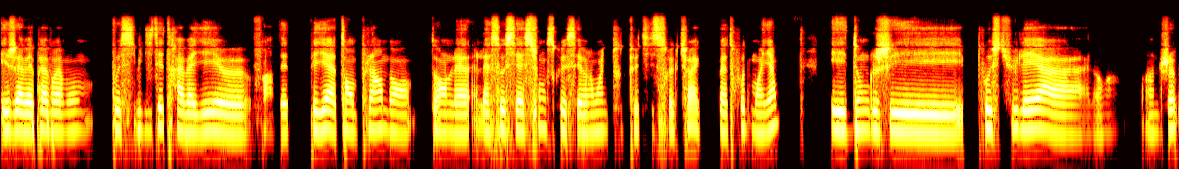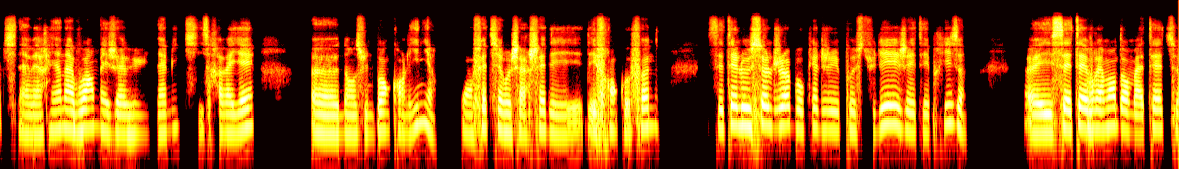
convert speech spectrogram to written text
et j'avais pas vraiment possibilité de travailler, euh, enfin, d'être payée à temps plein dans, dans l'association parce que c'est vraiment une toute petite structure avec pas trop de moyens. Et donc, j'ai postulé à un job qui n'avait rien à voir, mais j'avais une amie qui travaillait dans une banque en ligne où en fait, ils recherchaient des, francophones. C'était le seul job auquel j'ai postulé et j'ai été prise. Et c'était vraiment dans ma tête,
